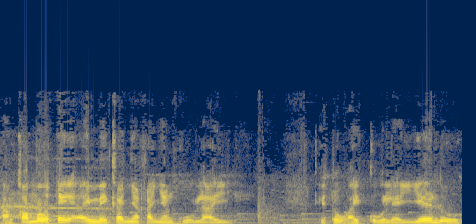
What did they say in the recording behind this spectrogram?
Ang kamote ay may kanya-kanyang kulay. Ito ay kulay yellow.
